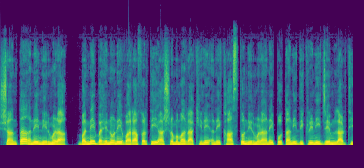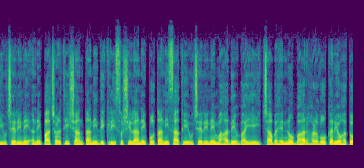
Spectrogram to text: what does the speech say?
શાંતા અને નિર્મળા બંને બહેનોને વારાફરતી આશ્રમમાં રાખીને અને ખાસ તો નિર્મળાને પોતાની દીકરીની જેમ લાડથી ઉછેરીને અને પાછળથી શાંતાની દીકરી સુશીલાને પોતાની સાથે ઉછેરીને મહાદેવભાઈએ ઈચ્છાબહેનનો ભાર હળવો કર્યો હતો.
